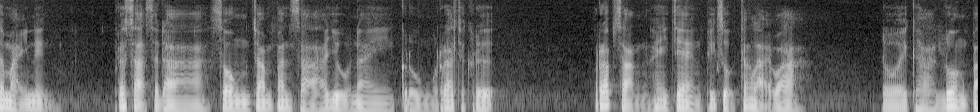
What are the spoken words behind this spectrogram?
สมัยหนึ่ง พระศาสดาทรงจำพรรษาอยู่ในกรุงราชคฤห์รับสั่งให้แจ้งภิกษุทั้งหลายว่า โดยการล่วงไป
